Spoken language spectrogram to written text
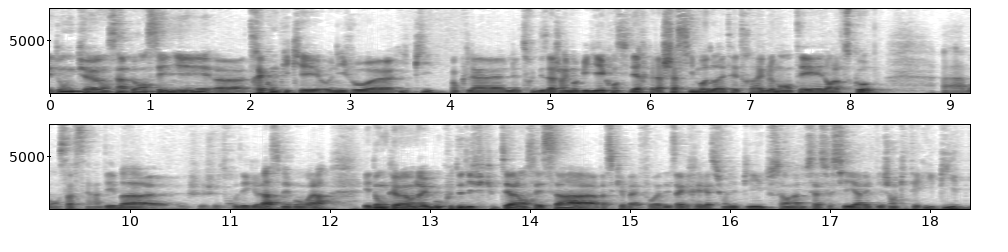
Et donc, euh, on s'est un peu renseigné, euh, très compliqué au niveau euh, IP. Donc, le truc des agents immobiliers considère que la chasse IMO doit être réglementée dans leur scope. Euh, bon, ça, c'est un débat, euh, je, trouve dégueulasse, mais bon, voilà. Et donc, euh, on a eu beaucoup de difficultés à lancer ça parce que bah, faut des agrégations IP, tout ça, on a dû s'associer avec des gens qui étaient IP.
